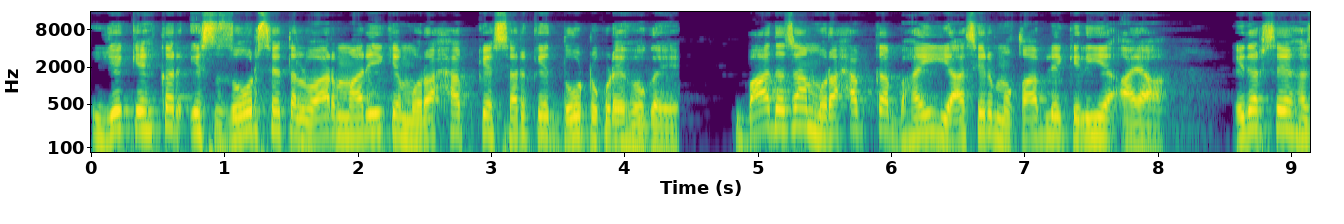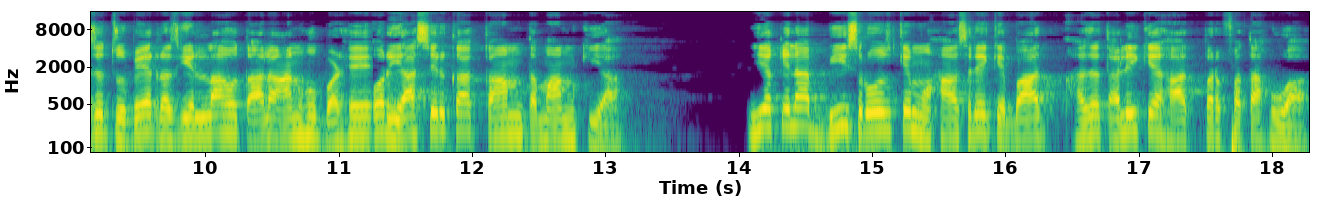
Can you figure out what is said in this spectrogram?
یہ کہہ کر اس زور سے تلوار ماری کہ مرحب کے سر کے دو ٹکڑے ہو گئے۔ بعد ازاں مرحب کا بھائی یاسر مقابلے کے لیے آیا۔ ادھر سے حضرت زبیر رضی اللہ تعالی عنہ بڑھے اور یاسر کا کام تمام کیا۔ یہ قلعہ بیس روز کے محاصرے کے بعد حضرت علی کے ہاتھ پر فتح ہوا۔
